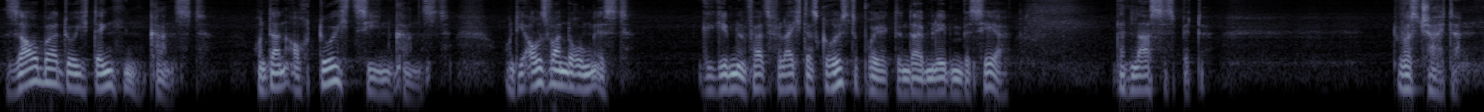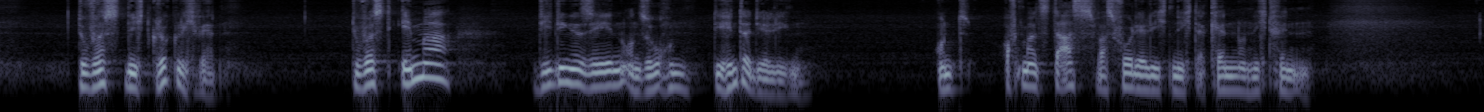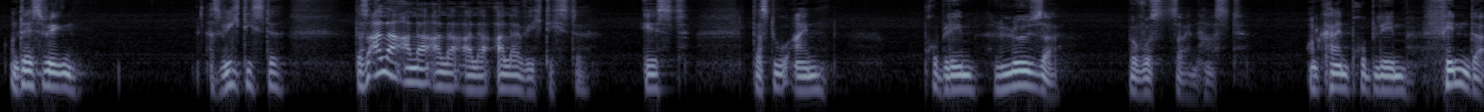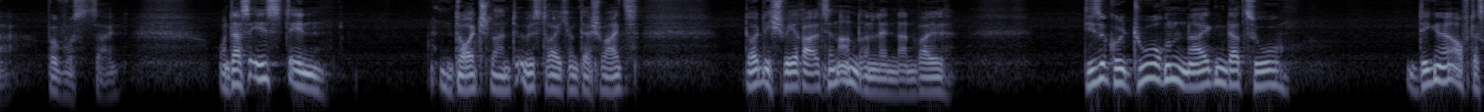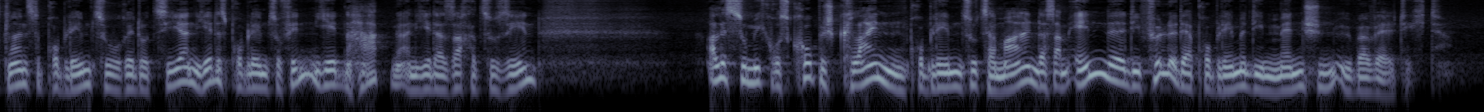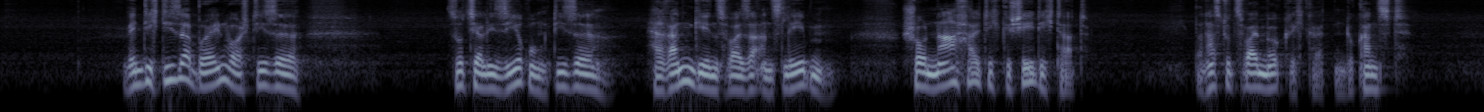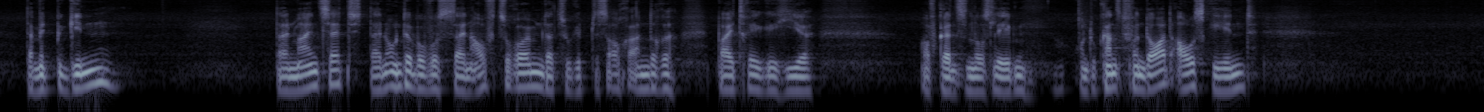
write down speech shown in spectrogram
sauber durchdenken kannst und dann auch durchziehen kannst, und die Auswanderung ist gegebenenfalls vielleicht das größte Projekt in deinem Leben bisher, dann lass es bitte. Du wirst scheitern. Du wirst nicht glücklich werden. Du wirst immer die Dinge sehen und suchen, die hinter dir liegen. Und oftmals das, was vor dir liegt, nicht erkennen und nicht finden. Und deswegen das Wichtigste, das aller, aller, aller, aller, aller Wichtigste ist, dass du ein Problemlöserbewusstsein hast und kein Problemfinderbewusstsein. Und das ist in Deutschland, Österreich und der Schweiz deutlich schwerer als in anderen Ländern, weil diese Kulturen neigen dazu, Dinge auf das kleinste Problem zu reduzieren, jedes Problem zu finden, jeden Haken an jeder Sache zu sehen, alles zu mikroskopisch kleinen Problemen zu zermalen, dass am Ende die Fülle der Probleme die Menschen überwältigt. Wenn dich dieser Brainwash, diese Sozialisierung, diese Herangehensweise ans Leben schon nachhaltig geschädigt hat, dann hast du zwei Möglichkeiten. Du kannst damit beginnen, dein Mindset, dein Unterbewusstsein aufzuräumen. Dazu gibt es auch andere Beiträge hier auf Grenzenlos Leben. Und du kannst von dort ausgehend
